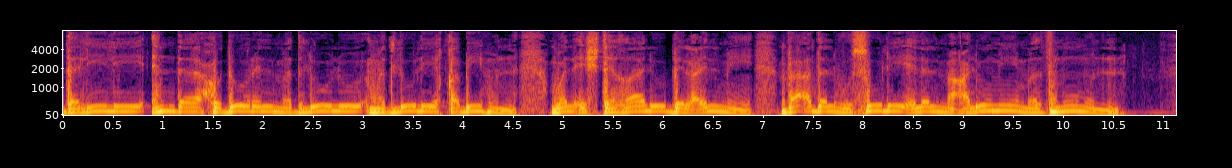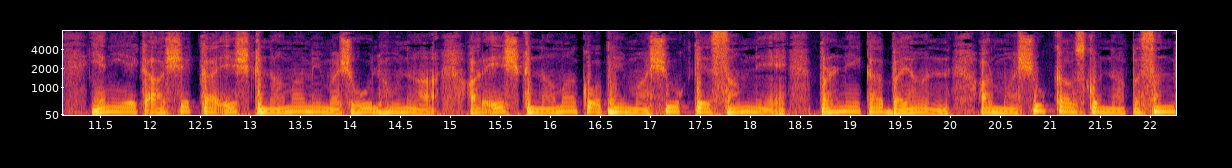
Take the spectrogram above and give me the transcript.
दलीली इंद हदूर मदलूल, मदलूली कबीह वल इश्तगाल बिलमी बाद वसूली मालूमी मजमूम यानी एक आशिक का इश्क नामा में मशगूल होना और इश्क नामा को अपने माशूक के सामने पढ़ने का बयान और माशूक का उसको नापसंद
